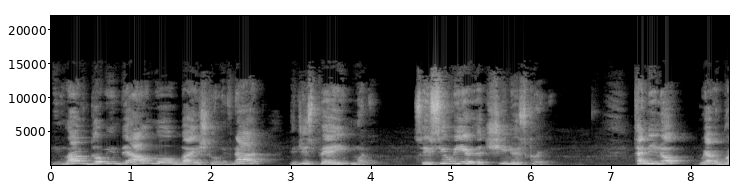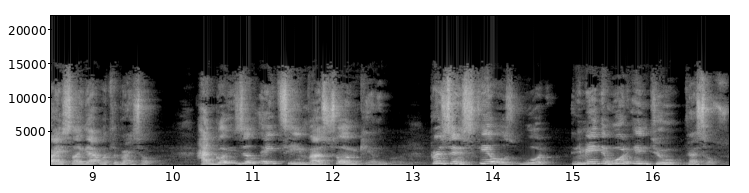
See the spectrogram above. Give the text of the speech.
If not, you just pay money. So you see over here that Shinu is correct. Tanino, we have a price like that. What's the price? Hagoizel eitzim vasom kelim. Person steals wood and he made the wood into vessels.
